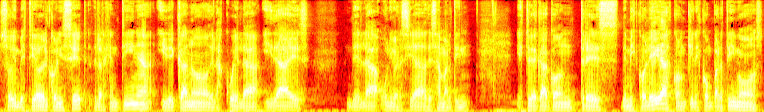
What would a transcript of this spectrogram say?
soy investigador del CONICET de la Argentina y decano de la Escuela IDAES de la Universidad de San Martín. Estoy acá con tres de mis colegas con quienes compartimos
